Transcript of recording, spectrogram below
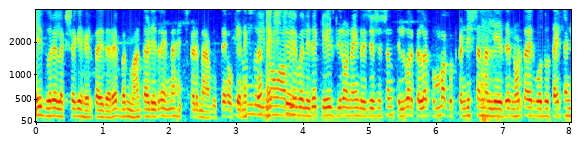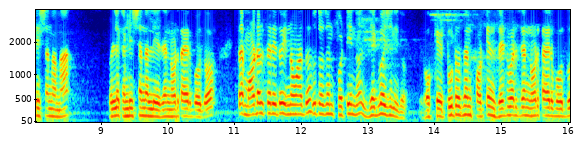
ಐದುವರೆ ಲಕ್ಷಕ್ಕೆ ಹೇಳ್ತಾ ಇದ್ದಾರೆ ಬಂದ್ ಮಾತಾಡಿದ್ರೆ ಇನ್ನ ಹೆಚ್ಚು ಕಡಿಮೆ ಆಗುತ್ತೆ. ಓಕೆ ನೆಕ್ಸ್ಟ್ ನೆಕ್ಸ್ಟ್ ಲೇಬಲ್ ಇದೆ. K zero nine registration silver colour ತುಂಬಾ ಗುಡ್ ಕಂಡೀಷನ್ ಅಲ್ಲಿ ಇದೆ. ನೋಡ್ತಾ ಇರ್ಬೋದು ಟೈರ್ ಕಂಡೀಷನ್ ಅನ್ನ. ಒಳ್ಳೆ ಕಂಡೀಷನ್ ಅಲ್ಲಿ ಇದೆ ನೋಡ್ತಾ ಇರ್ಬೋದು. ಸರ್ ಮಾಡೆಲ್ ಸರ್ ಇದು Innova two thousand fourteen Z version ಇದು. Okay two thousand fourteen Z version ನೋಡ್ತಾ ಇರ್ಬೋದು.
